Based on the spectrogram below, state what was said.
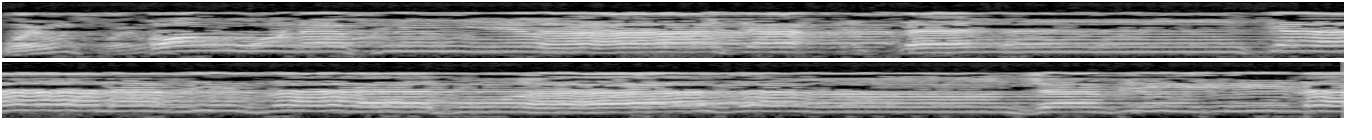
ويسقون فيها كأسا كان مزاجها زنجبيلا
